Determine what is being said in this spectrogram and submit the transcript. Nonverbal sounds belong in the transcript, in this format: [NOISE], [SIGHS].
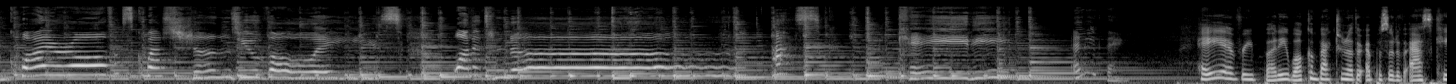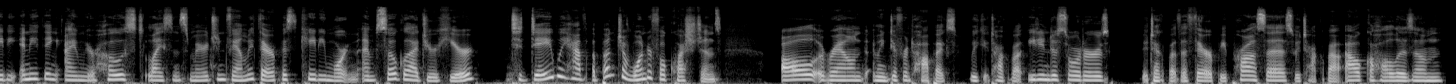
Inquire all those questions you've always wanted to know. Ask Katie anything. Hey, everybody. Welcome back to another episode of Ask Katie Anything. I'm your host, licensed marriage and family therapist, Katie Morton. I'm so glad you're here. Today, we have a bunch of wonderful questions all around, I mean, different topics. We could talk about eating disorders, we talk about the therapy process, we talk about alcoholism,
